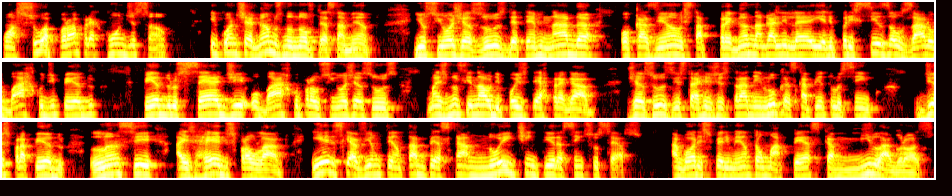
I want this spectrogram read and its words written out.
com a sua própria condição. E quando chegamos no Novo Testamento, e o Senhor Jesus, determinada ocasião, está pregando na Galiléia, ele precisa usar o barco de Pedro, Pedro cede o barco para o Senhor Jesus, mas no final, depois de ter pregado, Jesus está registrado em Lucas capítulo 5, diz para Pedro, lance as redes para o lado. E eles que haviam tentado pescar a noite inteira sem sucesso, agora experimentam uma pesca milagrosa.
